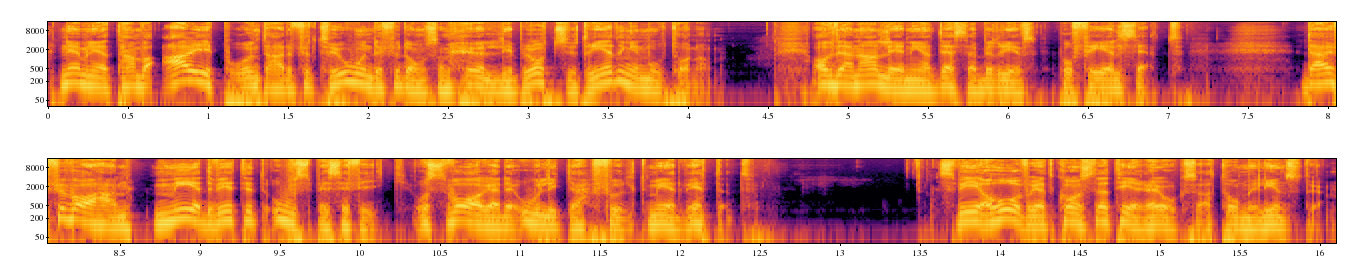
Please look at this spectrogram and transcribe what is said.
Nämligen att han var arg på och inte hade förtroende för de som höll i brottsutredningen mot honom. Av den anledningen att dessa bedrevs på fel sätt. Därför var han medvetet ospecifik och svarade olika fullt medvetet. Svea hovrätt konstaterar också att Tommy Lindström,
